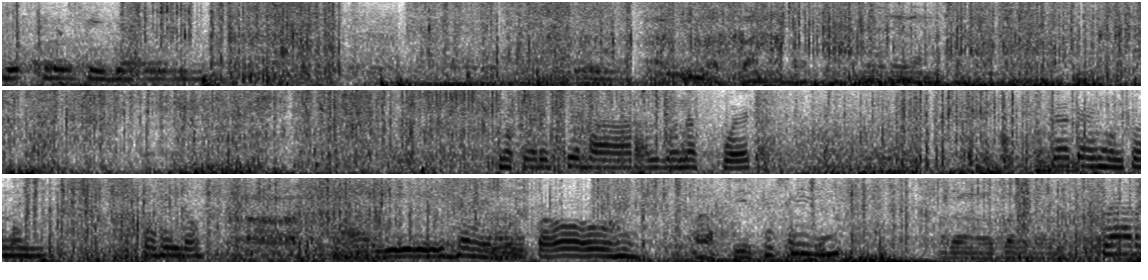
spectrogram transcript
Yo creo que ya ¿No quieres llevar algunas pues? Espérate, hay un montón allí. Cógelo. Ahí, hay un montón. Ah, sí, eso sí. Para, para... Claro,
